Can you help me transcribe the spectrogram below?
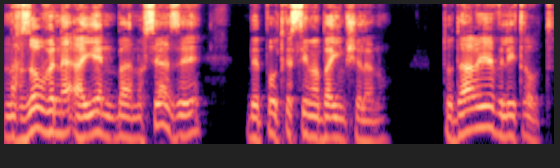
נחזור ונעיין בנושא הזה בפודקאסטים הבאים שלנו. תודה אריה ולהתראות.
